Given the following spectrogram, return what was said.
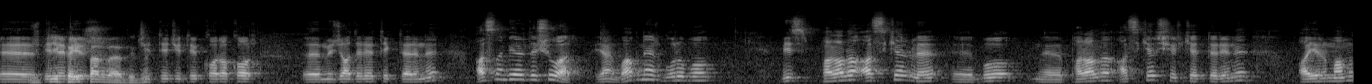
e, Ciddi birebir kayıplar verdiğini. ciddi ciddi korakor e, mücadele ettiklerini. Aslında bir yerde şu var. Yani Wagner grubu biz paralı askerle e, bu e, paralı asker şirketlerini ayırmamız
